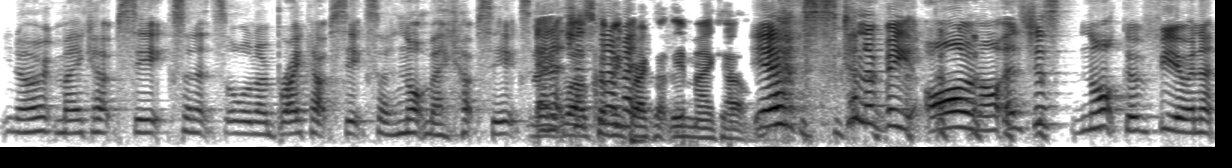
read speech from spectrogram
you know, make up sex and it's or no break up sex, so not make up sex, Mate, and it's well, just going going to to be make break up, then make up. yeah, it's just gonna be on and on. It's just not good for you, and it,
